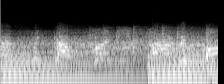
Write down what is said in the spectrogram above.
I take money.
